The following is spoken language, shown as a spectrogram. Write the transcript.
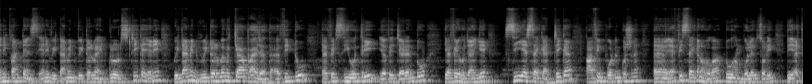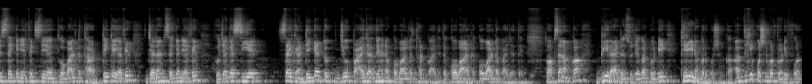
यानी कंटेंस यानी विटामिन बी ट्वेल्व इंक्लूड्स ठीक है? यानी विटामिन बी ट्वेल्व में क्या पाया जाता है? एफ़ टू या फिर सी ओ थ्री या फिर जेड एन टू या फिर हो जाएँगे सी ए सेकंड ठीक है? काफ़ी इंपॉर्टेंट क्वेश्चन है। एफ़ सेकंड होगा टू हम बोले सॉरी एफ़ सेकंड या फिर कोबाल्ट थर्ड ठीक है, या फिर जेड एन सेकंड या फिर हो जाएगा सी ए सेकंड ठीक है? तो जो पाए जाते हैं ना कोबाल्ट थर्ड पाए जाते हैं कोबाल्ट कोबाल्ट पाए जाते हैं। तो ऑप्शन आपका बी राइट आंसर हो जाएगा ट्वेंटी थ्री नंबर क्वेश्चन का। अब देखिए question number twenty four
